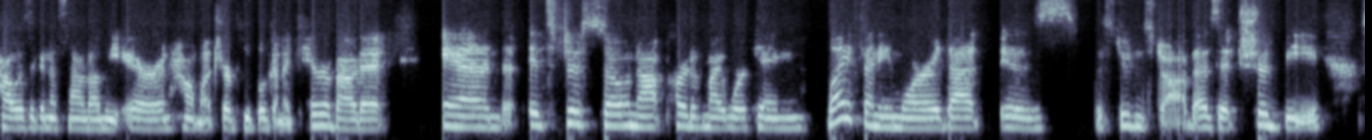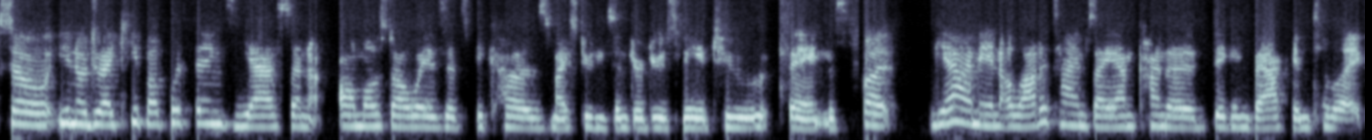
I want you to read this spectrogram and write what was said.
how is it going to sound on the air and how much are people going to care about it and it's just so not part of my working life anymore that is the student's job as it should be so you know do i keep up with things yes and almost always it's because my students introduce me to things but yeah, I mean, a lot of times I am kind of digging back into like,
